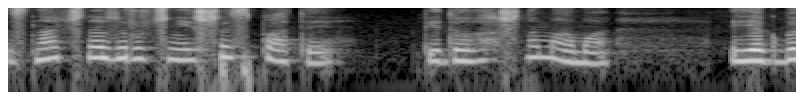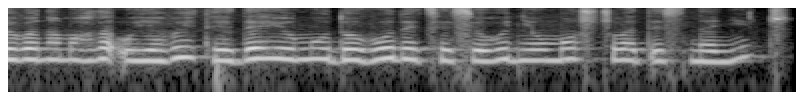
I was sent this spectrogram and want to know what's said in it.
Значно зручніше спати. Підолашна мама. Якби вона могла уявити, де йому доводиться сьогодні вмощуватись на ніч.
